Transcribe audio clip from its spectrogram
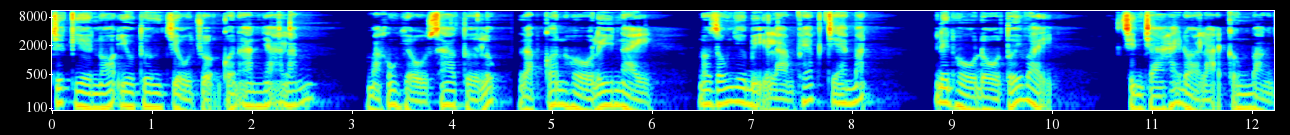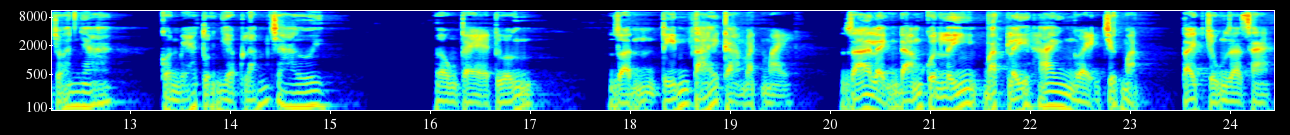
Trước kia nó yêu thương chiều chuộng con An Nhã lắm, Mà không hiểu sao từ lúc gặp con hồ ly này, Nó giống như bị làm phép che mắt. Nên hồ đồ tới vậy. Xin cha hãy đòi lại công bằng cho An Nhã Con bé tội nghiệp lắm cha ơi. Ông tè tướng, Giận tím tái cả mặt mày. Ra lệnh đám quân lính bắt lấy hai người trước mặt tách chúng ra xa.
